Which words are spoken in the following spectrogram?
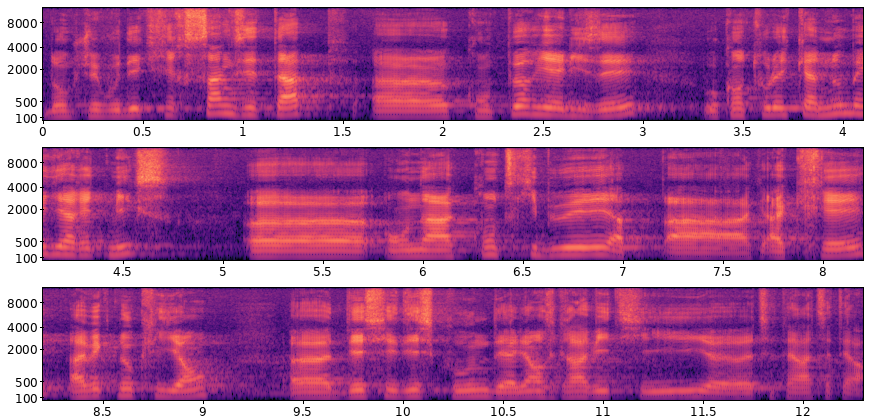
Donc je vais vous décrire cinq étapes qu'on peut réaliser, ou qu'en tous les cas, nous, MediaRhythmix, euh, on a contribué à, créer avec nos clients des Cdiscount, des Alliances Gravity, euh, etc., etc.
